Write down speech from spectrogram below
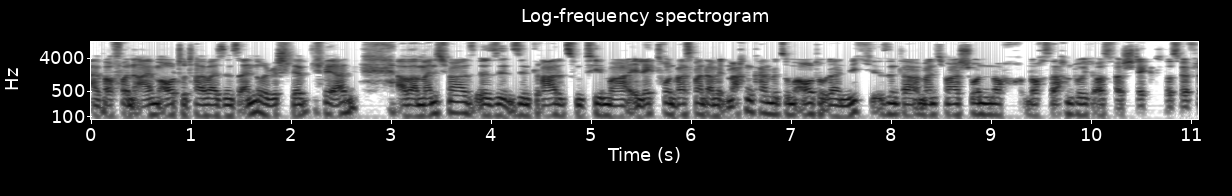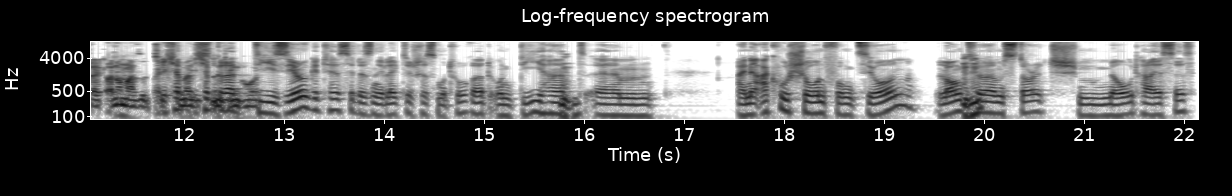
einfach von einem Auto teilweise ins andere geschleppt werden. Aber manchmal äh, sind, sind gerade zum Thema Elektro und was man damit machen kann mit so einem Auto oder nicht, sind da manchmal schon noch, noch Sachen durchaus versteckt. Das wäre vielleicht auch nochmal so. Weil ich habe hab gerade die Zero getestet, das ist ein elektrisches Motorrad und die hat mhm. ähm, eine Akkuschonfunktion, Long-Term mhm. Storage Mode heißt es.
